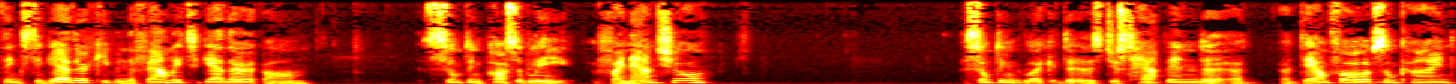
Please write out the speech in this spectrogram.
things together, keeping the family together. Um, something possibly financial. Something like that has just happened, a, a, a downfall of some kind,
